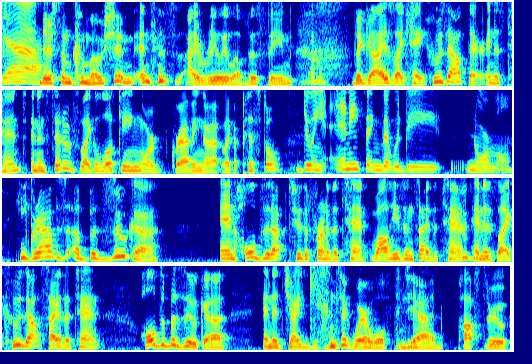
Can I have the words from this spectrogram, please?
Yeah. There's some commotion, and this, I really love this scene. The guy's like, hey, who's out there in his tent? And instead of like looking or grabbing a, like a pistol, doing anything that would be normal. he grabs a bazooka and holds it up to the front of the tent while he's inside the tent and mm-hmm. is like, Who's outside of the tent? Holds a bazooka and a gigantic werewolf, the dad, pops through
